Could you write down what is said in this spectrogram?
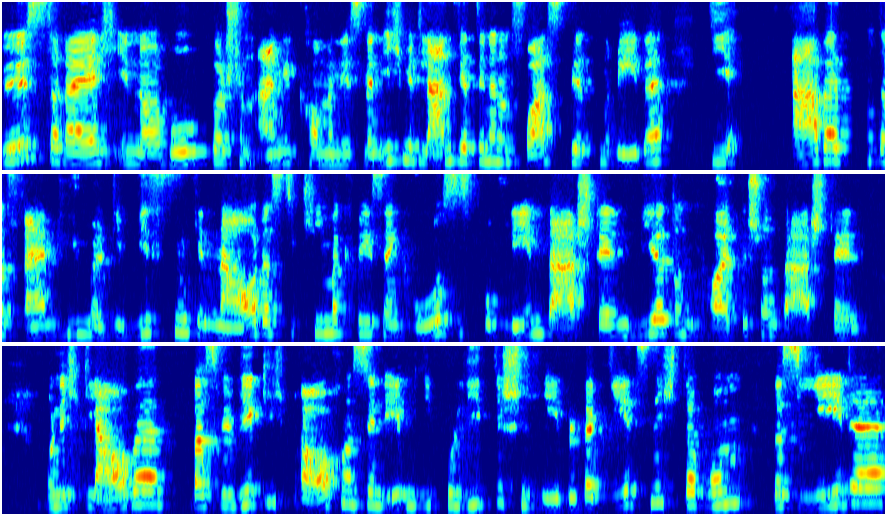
Österreich, in Europa schon angekommen ist. Wenn ich mit Landwirtinnen und Forstwirten rede, die arbeiten unter freiem Himmel. Die wissen genau, dass die Klimakrise ein großes Problem darstellen wird und heute schon darstellt. Und ich glaube, was wir wirklich brauchen, sind eben die politischen Hebel. Da geht es nicht darum, dass jede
